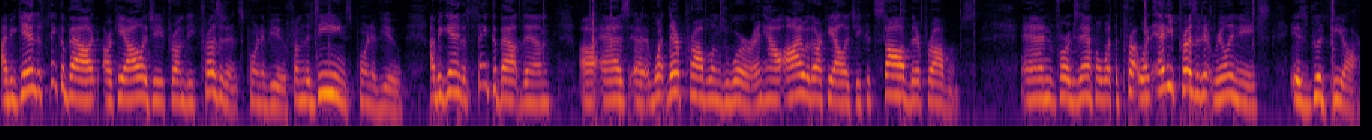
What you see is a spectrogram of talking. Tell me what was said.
I began to think about archaeology from the president's point of view, from the dean's point of view. I began to think about them uh, as uh, what their problems were and how I, with archaeology, could solve their problems. And for example, what, the what any president really needs is good PR.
